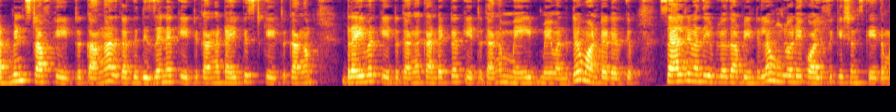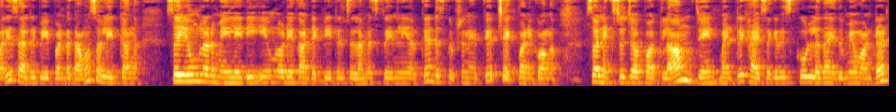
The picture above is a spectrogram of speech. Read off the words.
அட்மின் ஸ்டாஃப் கேட்டிருக்காங்க. அதுக்கடுத்து டிசைனர் கேட்டிருக்காங்க. டைப்பிஸ்ட் கேட்டிருக்காங்க. டிரைவர் கேட்டிருக்காங்க. கண்டக்டர் கேட்டிருக்காங்க. மெய்ட்மே வந்துட்டு வாண்டட் இருக்குது சேலரி வந்து இவ்வளோ தான் அப்படின்ட்டு இல்லை உங்களுடைய குவாலிஃபிகேஷன்ஸ்க்கு ஏற்ற மாதிரி சேலரி பே பண்ணுறதாகவும் சொல்லியிருக்காங்க. ஸோ இவங்களோட மெயில் ஐடி இவங்களுடைய காண்டாக்ட் டீட்டெயில்ஸ் எல்லாமே ஸ்க்ரீன்லேயும் இருக்குது டிஸ்கிரிப்ஷன்லையும் இருக்குது செக் பண்ணிக்கோங்க. ஸோ நெக்ஸ்ட்டு ஜாப் பார்க்கலாம். ஜெயின்ட் மெட்ரிக் ஹையர் செகண்டரி ஸ்கூலில் தான் இதுவுமே வாண்டட்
